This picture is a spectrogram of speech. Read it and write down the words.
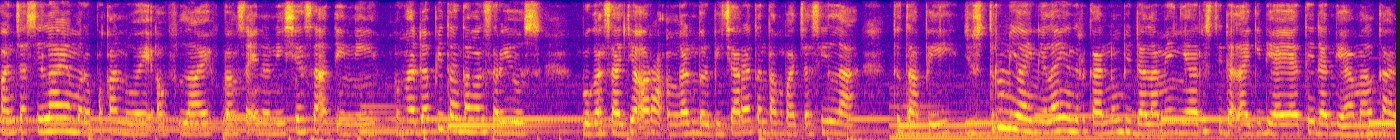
Pancasila yang merupakan way of life bangsa Indonesia saat ini menghadapi tantangan serius, Bukan saja orang enggan berbicara tentang Pancasila, tetapi justru nilai-nilai yang terkandung di dalamnya nyaris tidak lagi diayati dan diamalkan.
